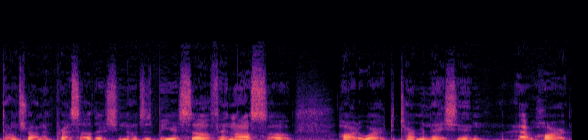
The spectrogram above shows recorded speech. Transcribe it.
don't try to impress others. You know, just be yourself, and also hard work, determination, have heart,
